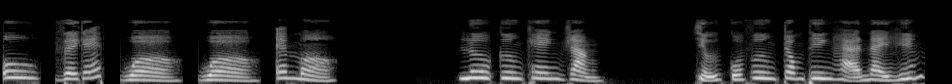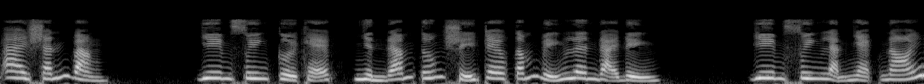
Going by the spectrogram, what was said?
U, V, K, W, W, M. Lưu Cương khen rằng, chữ của vương trong thiên hạ này hiếm ai sánh bằng. Diêm xuyên cười khẽ, nhìn đám tướng sĩ treo tấm biển lên đại điện. Diêm xuyên lạnh nhạt nói.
